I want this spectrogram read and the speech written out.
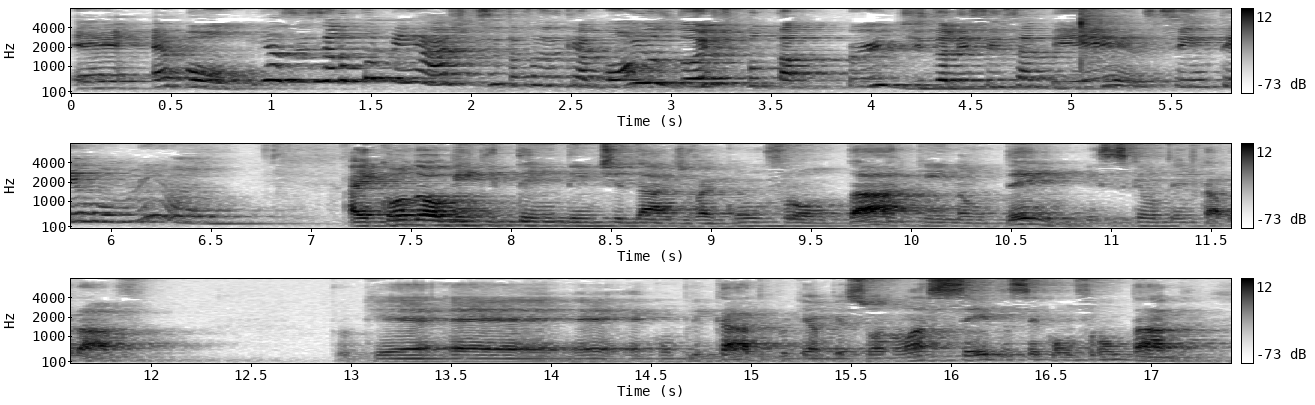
é, é bom. E às vezes ela também acha que você tá fazendo que é bom e os dois, tipo, tá perdido ali sem saber, sem ter rumo nenhum. Aí quando alguém que tem identidade vai confrontar quem não tem, esses que não tem ficar bravo. Porque é, é, é, é, complicado, porque a pessoa não aceita ser confrontada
